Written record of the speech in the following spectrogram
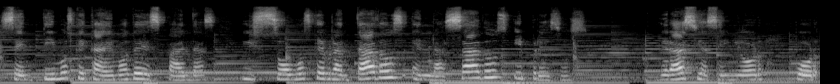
sentimos que caemos de espaldas y somos quebrantados, enlazados y presos. Gracias Señor por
